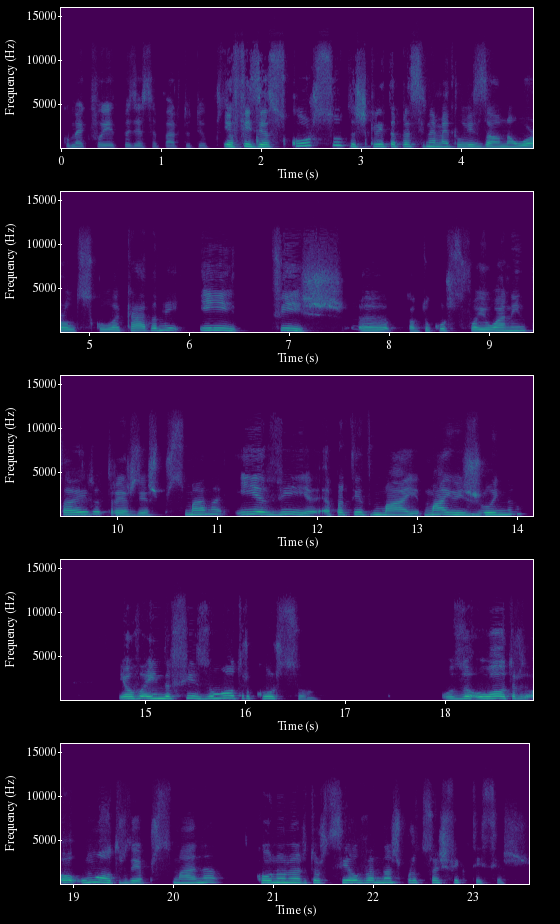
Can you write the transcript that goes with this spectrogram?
Como é que foi depois essa parte do teu processo? Eu fiz esse curso de escrita para cinema e televisão na World School Academy e fiz, uh, portanto o curso foi o ano inteiro, uhum. três dias por semana, e havia, a partir de maio, maio e uhum. junho, eu ainda fiz um outro curso, o outro, um outro dia por semana, com o Nuno Artur Silva nas produções fictícias.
